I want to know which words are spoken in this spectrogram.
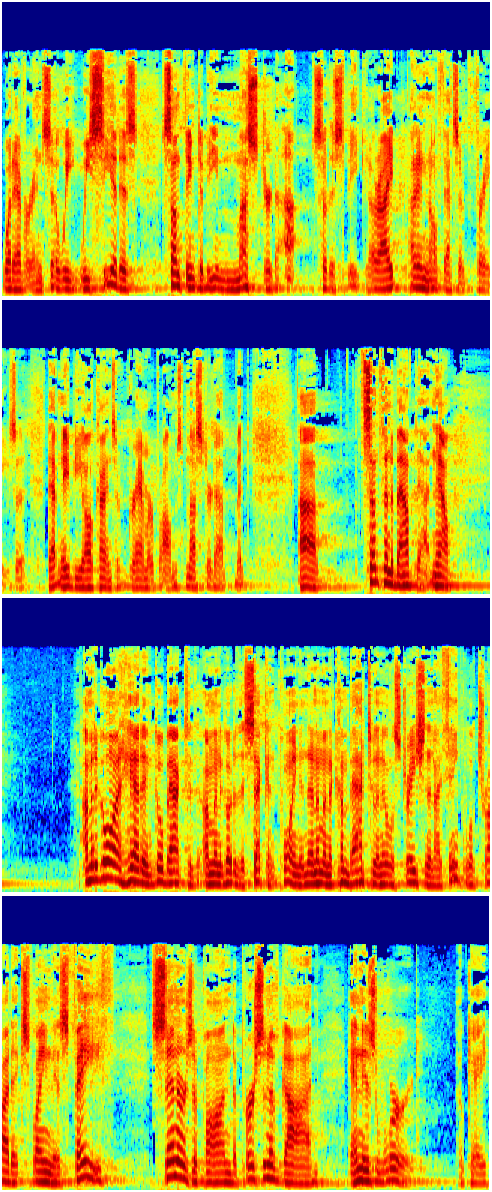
whatever. And so we, we see it as something to be mustered up, so to speak. All right. I didn't know if that's a phrase. Uh, that may be all kinds of grammar problems, mustered up, but, uh, something about that. Now, I'm going to go on ahead and go back to, the, I'm going to go to the second point and then I'm going to come back to an illustration that I think will try to explain this. Faith centers upon the person of God and His Word. Okay?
